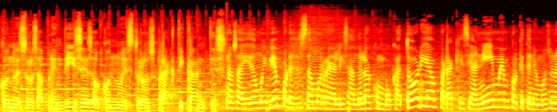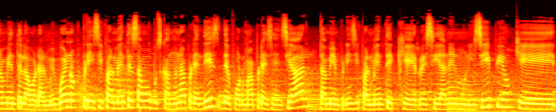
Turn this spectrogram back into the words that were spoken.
con nuestros aprendices o con nuestros practicantes? Nos ha ido muy bien, por eso estamos realizando la convocatoria para que se animen porque tenemos un ambiente laboral muy bueno. Principalmente estamos buscando un aprendiz de forma presencial, también principalmente que resida en el municipio, que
